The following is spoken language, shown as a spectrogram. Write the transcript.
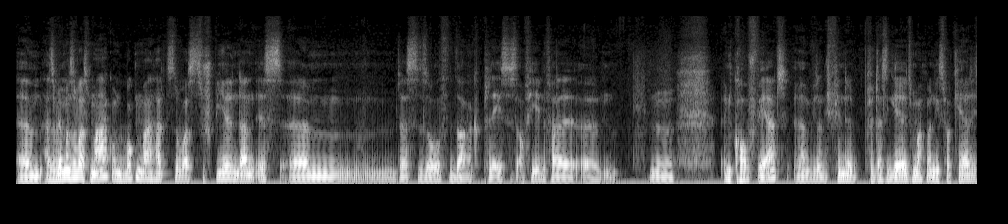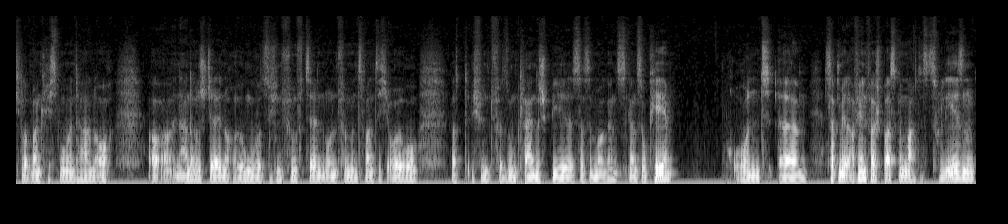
Ähm, also wenn man sowas mag und Bock mal hat, sowas zu spielen, dann ist ähm, das Zoth Dark Places auf jeden Fall ähm, eine, ein Kauf wert. Äh, wie gesagt, ich finde, für das Geld macht man nichts verkehrt. Ich glaube, man kriegt momentan auch äh, in anderen Stellen noch irgendwo zwischen 15 und 25 Euro. Ich finde, für so ein kleines Spiel ist das immer ganz, ganz okay. Und ähm, es hat mir auf jeden Fall Spaß gemacht, es zu lesen.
